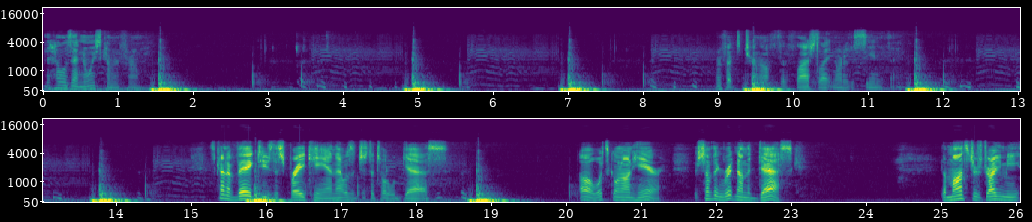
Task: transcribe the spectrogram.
the hell is that noise coming from? I wonder if I have to turn off the flashlight in order to see anything. It's kind of vague to use the spray can. That was just a total guess. Oh, what's going on here? There's something written on the desk. The monster's driving me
